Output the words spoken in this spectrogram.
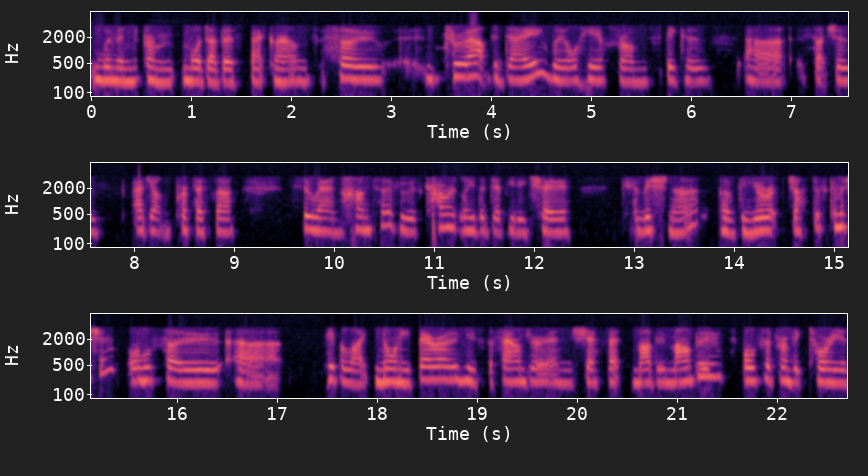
women from more diverse backgrounds. So throughout the day, we'll hear from speakers uh, such as adjunct professor Sue-Anne Hunter, who is currently the deputy chair commissioner of the Yoorrook Justice Commission. Also, uh, people like Nornie Bero, who's the founder and chef at Mabu Mabu. Also from Victoria,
